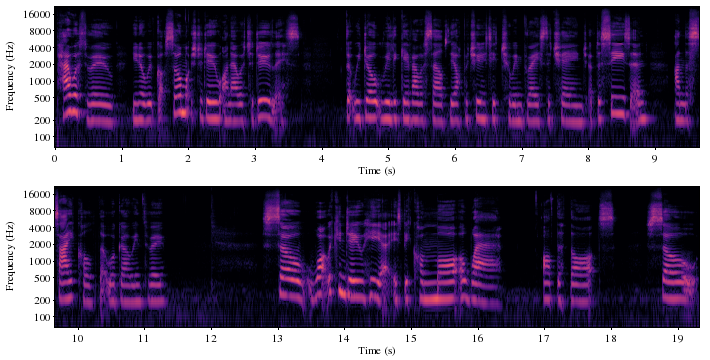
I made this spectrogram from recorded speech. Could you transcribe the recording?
power through. You know, we've got so much to do on our to do list that we don't really give ourselves the opportunity to embrace the change of the season and the cycle that we're going through. So, what we can do here is become more aware of the thoughts. So,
